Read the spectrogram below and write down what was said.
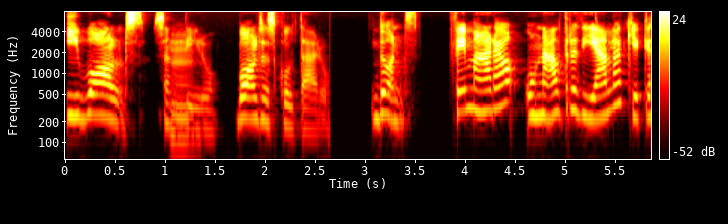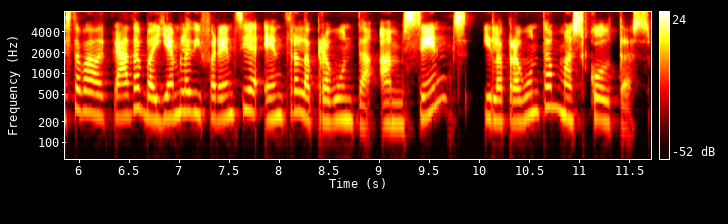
i vols sentir-ho, Mm. vols escoltar-ho. Doncs, fem ara un altre diàleg i aquesta vegada veiem la diferència entre la pregunta em sents i la pregunta m'escoltes.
